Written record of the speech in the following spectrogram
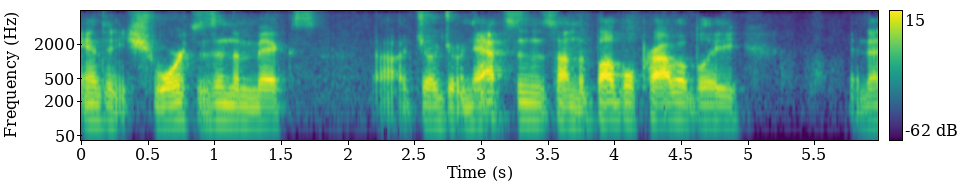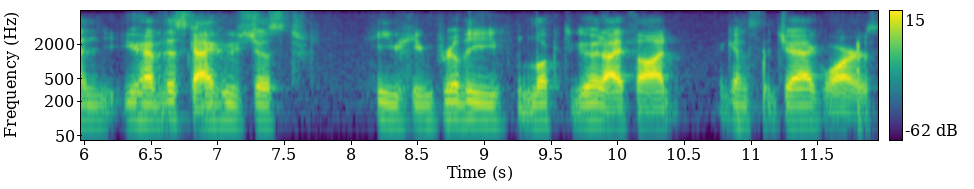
Anthony Schwartz is in the mix. Uh, JoJo Natson's on the bubble probably, and then you have this guy who's just he he really looked good. I thought against the Jaguars.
